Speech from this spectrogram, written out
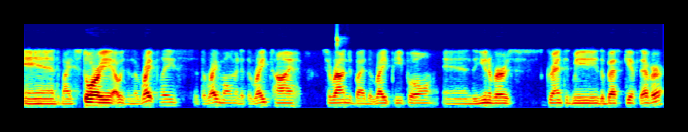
and my story. I was in the right place at the right moment at the right time, surrounded by the right people, and the universe granted me the best gift ever.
